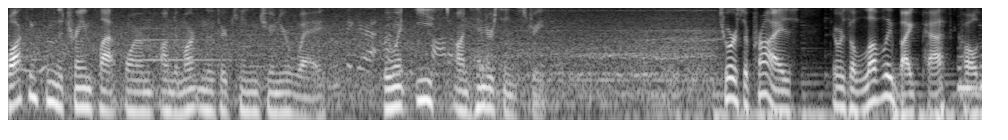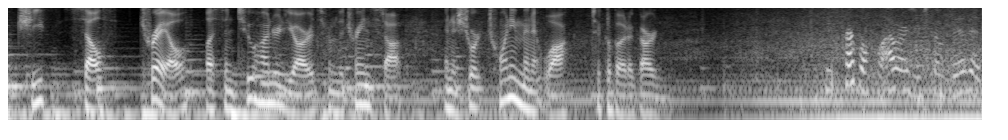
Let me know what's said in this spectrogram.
Walking from the train platform onto Martin Luther King Jr. Way, we went east on Henderson Street. To our surprise, there was a lovely bike path called Chief Sealth Trail, less than 200 yards from the train stop, and a short 20 minute walk to Kubota Garden. These purple flowers are so vivid.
